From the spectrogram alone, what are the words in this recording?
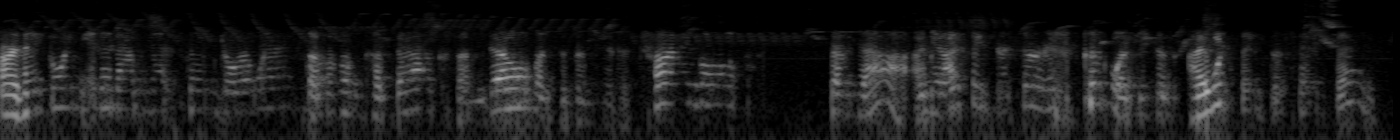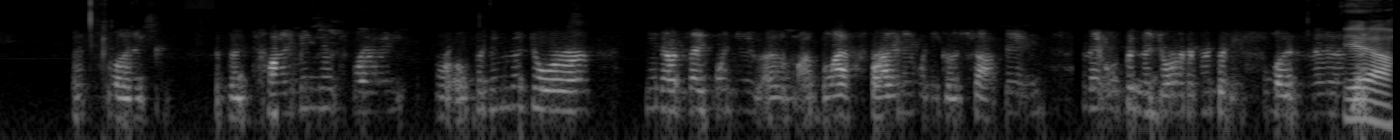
are they going in and out of that same doorway some of them come back some don't like the bermuda triangle so yeah i mean i think your theory is a good one because i would think the same thing it's like the timing is right. We're opening the door. You know, it's like when you um, on Black Friday when you go shopping and they open the door and everybody floods in. Yeah,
